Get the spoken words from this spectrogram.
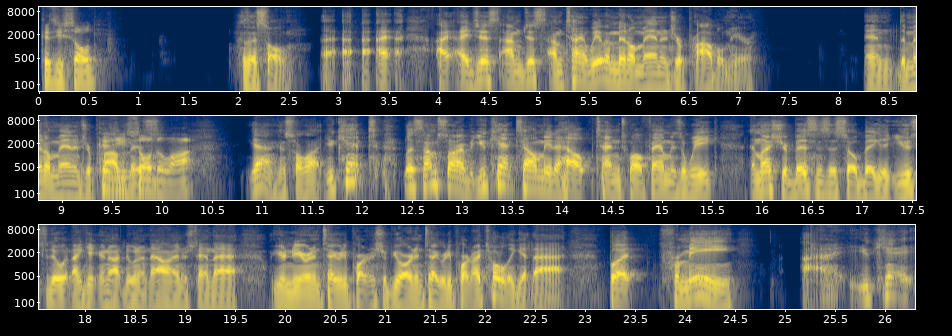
because you sold. because I sold. I, I, I, I just, I'm just, I'm telling you, we have a middle manager problem here, and the middle manager problem you is, sold a lot. Yeah, it's a lot. You can't listen. I'm sorry, but you can't tell me to help 10, 12 families a week unless your business is so big that you used to do it, and I get you're not doing it now. I understand that you're near an integrity partnership. You are an integrity partner. I totally get that, but for me, I, you can't.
